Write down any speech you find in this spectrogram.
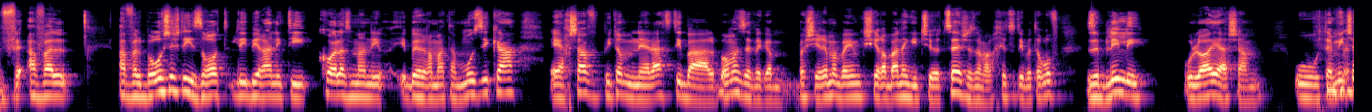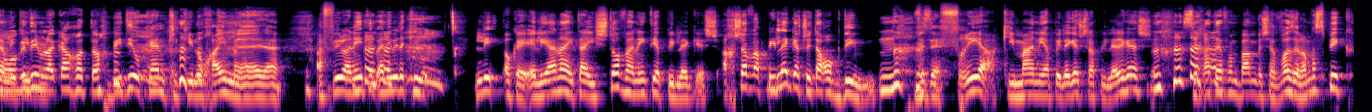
ו- אבל, אבל ברור שיש לי זרועות לי בירן איתי כל הזמן ברמת המוזיקה. אה, עכשיו פתאום נאלצתי באלבום הזה וגם בשירים הבאים, שיר הבא נגיד שיוצא, שזה מלחיץ אותי בטירוף, זה בלי לי, הוא לא היה שם. הוא תמיד שם איתי. רוקדים לקח אותו. בדיוק, כן, כי כאילו חיים, אה, אפילו אני הייתי, אני הייתי כאילו, לי, אוקיי, אליאנה הייתה אשתו ואני הייתי הפילגש. עכשיו הפילגש הייתה רוקדים. וזה הפריע, כי מה, אני הפילגש של הפילגש? שיחת טלפון פעם בשבוע זה לא מספיק.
